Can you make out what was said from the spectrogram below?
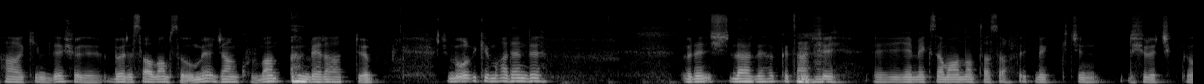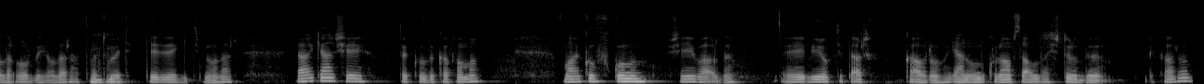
hakim de şöyle böyle sağlam savunmaya can kurban beraat diyor. Şimdi oradaki madende ölen işçiler de hakikaten hı hı. şey e, yemek zamanından tasarruf etmek için dışarı çıkmıyorlar orada yiyorlar. Hatta hı hı. tuvalette de gitmiyorlar. Derken şey takıldı kafama. Michael Foucault'un şeyi vardı. E, biyoktidar kavramı. Yani onu kuramsallaştırdığı bir kavram.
